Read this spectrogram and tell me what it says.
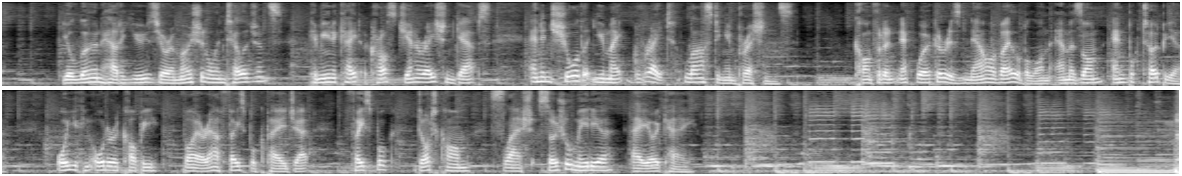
You'll learn how to use your emotional intelligence, communicate across generation gaps, and ensure that you make great, lasting impressions. Confident Networker is now available on Amazon and Booktopia, or you can order a copy via our Facebook page at facebook.com slash social media AOK.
